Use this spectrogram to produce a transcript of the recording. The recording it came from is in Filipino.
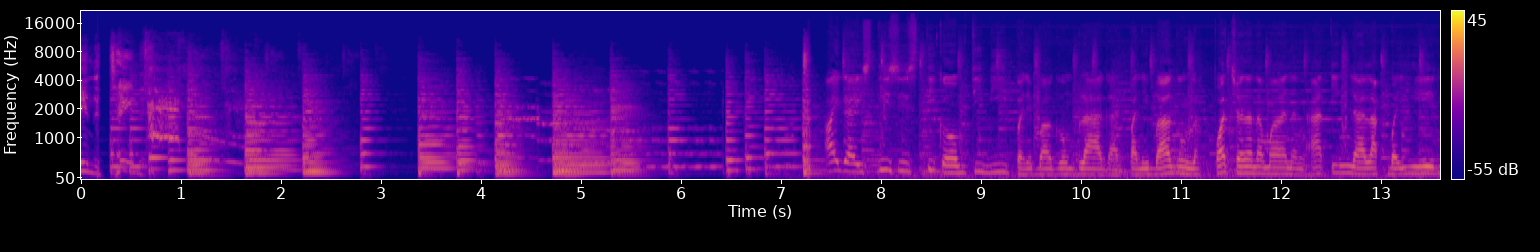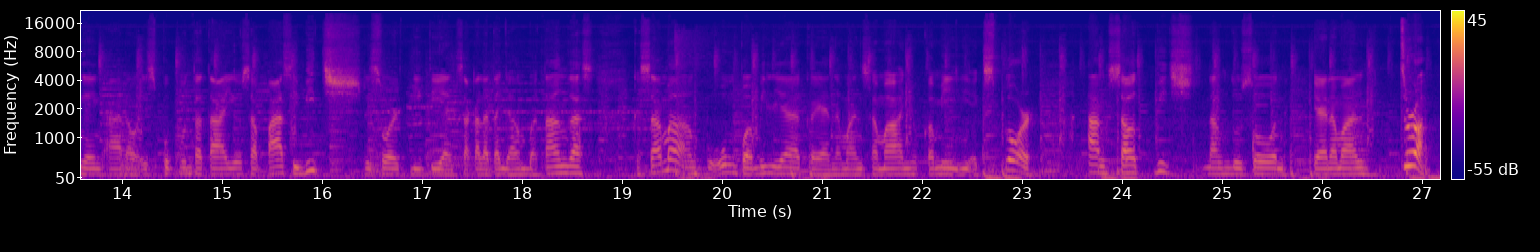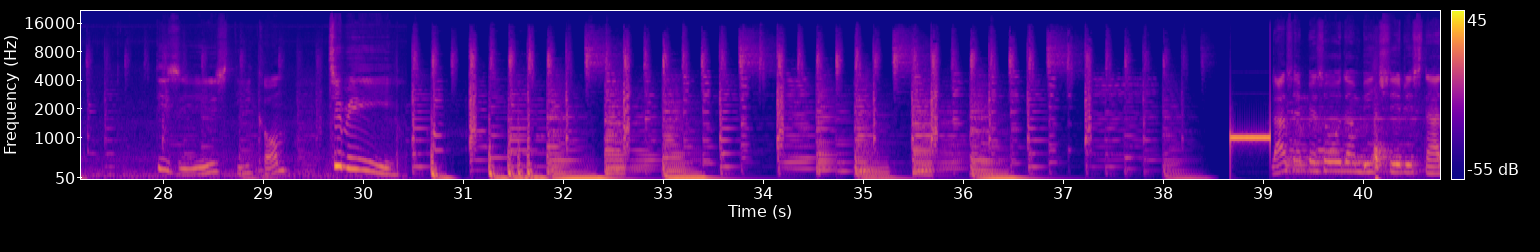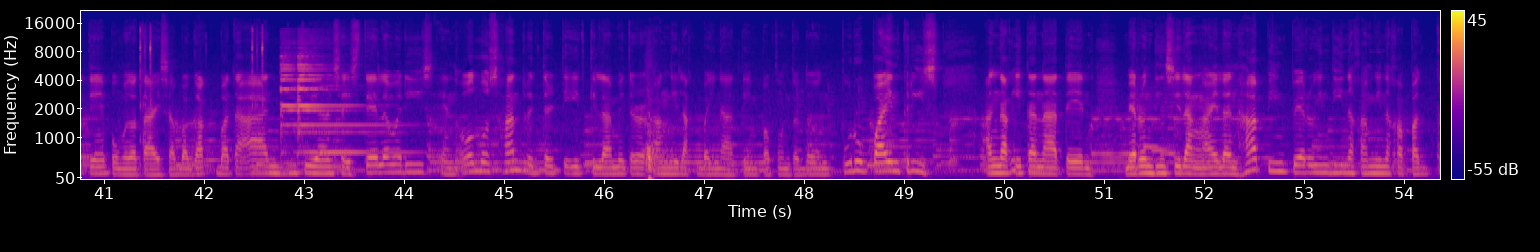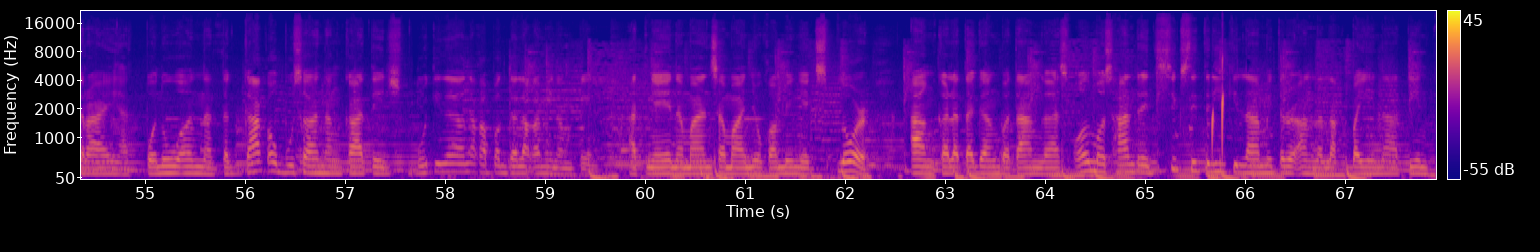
Entertainment. Hi guys, this is Ticom TV, panibagong vlog at panibagong lakwatsa na naman ang ating lalakbayin. Ngayong araw is pupunta tayo sa Pasig Beach Resort dito sa Kalatagang, Batangas. Kasama ang buong pamilya, kaya naman samahan nyo kami i-explore ang South Beach ng Luzon. Kaya naman, tara! This is Ticom TV! Last episode ng beach series natin, pumunta tayo sa Bagak, Bataan. Dito yan sa Stella Maris and almost 138 km ang nilakbay natin papunta doon. Puro pine trees ang nakita natin. Meron din silang island hopping pero hindi na kami nakapag-try at punuan at nagkakaubusan ng cottage. Buti na lang nakapagdala kami ng tent. At ngayon naman samahan nyo kaming explore ang Kalatagang Batangas. Almost 163 km ang lalakbayin natin.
